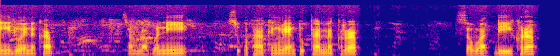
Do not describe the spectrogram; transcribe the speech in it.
นี้ด้วยนะครับสำหรับวันนี้สุขภาพแข็งแรงทุกท่านนะครับ สวัสดีครับ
